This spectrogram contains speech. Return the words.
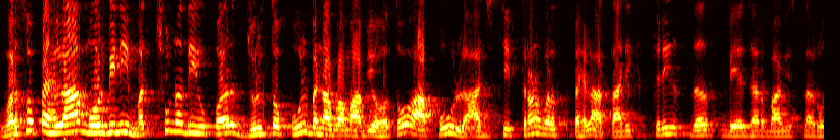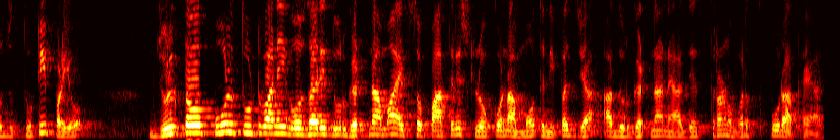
વર્ષો પહેલા મોરબીની મચ્છુ નદી ઉપર ઝૂલતો પુલ બનાવવામાં આવ્યો હતો. આ પુલ આજથી ત્રણ વર્ષ પહેલા, તારીખ ત્રીસ દસ બે હજાર બાવીસના રોજ તૂટી પડ્યો. ઝૂલતો પુલ તૂટવાની ગોઝારી દુર્ઘટનામાં એકસો પાંત્રીસ લોકોના મોત નિપજ્યા. આ દુર્ઘટનાને આજે ત્રણ વર્ષ પૂરા થયા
